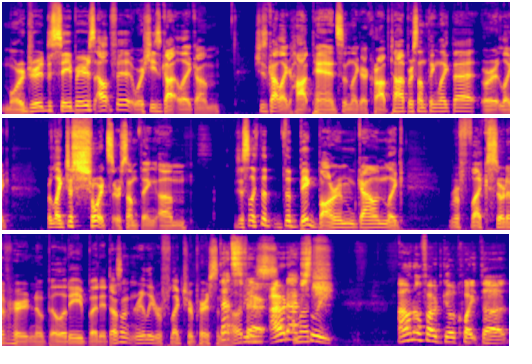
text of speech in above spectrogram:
mordred saber's outfit where she's got like um she's got like hot pants and like a crop top or something like that or like or like just shorts or something um just like the the big ballroom gown like reflects sort of her nobility but it doesn't really reflect her That's personality fair. I would much. actually. I don't know if I would go quite the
